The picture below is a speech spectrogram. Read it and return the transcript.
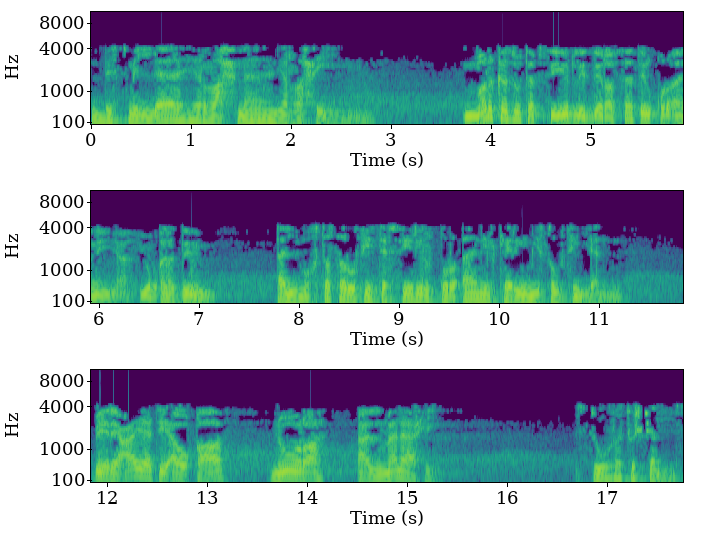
بسم الله الرحمن الرحيم. مركز تفسير للدراسات القرآنية يقدم المختصر في تفسير القرآن الكريم صوتيا. برعاية أوقاف نوره الملاحي. سورة الشمس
